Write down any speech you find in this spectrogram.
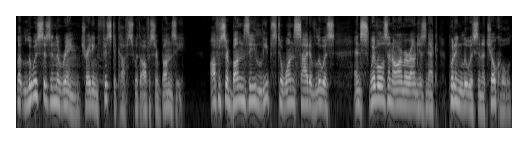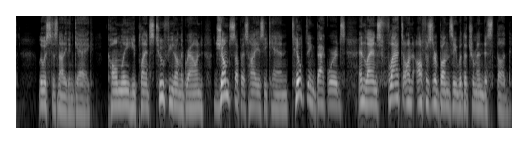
but Lewis is in the ring, trading fisticuffs with Officer Bunsey. Officer Bunsey leaps to one side of Lewis and swivels an arm around his neck, putting Lewis in a chokehold. Lewis does not even gag. Calmly, he plants two feet on the ground, jumps up as high as he can, tilting backwards, and lands flat on Officer Bunsey with a tremendous thud.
